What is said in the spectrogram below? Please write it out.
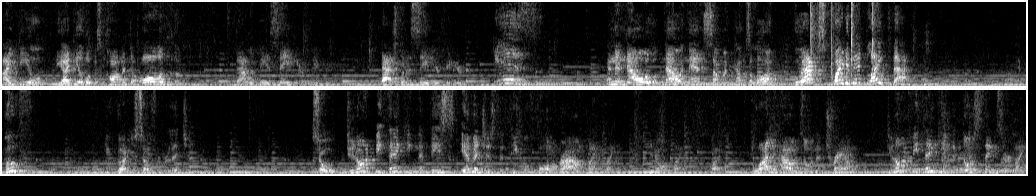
ideal, the ideal that was common to all of them, that would be a savior figure. That's what a savior figure is. And then now, now and then someone comes along who acts quite a bit like that. And poof, you've got yourself a religion. So do not be thinking that these images that people fall around like, like you know, like what bloodhounds on a trail. Do not be thinking that those things are like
